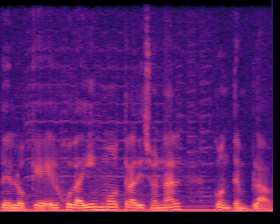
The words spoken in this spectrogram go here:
de lo que el judaísmo tradicional contemplaba.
